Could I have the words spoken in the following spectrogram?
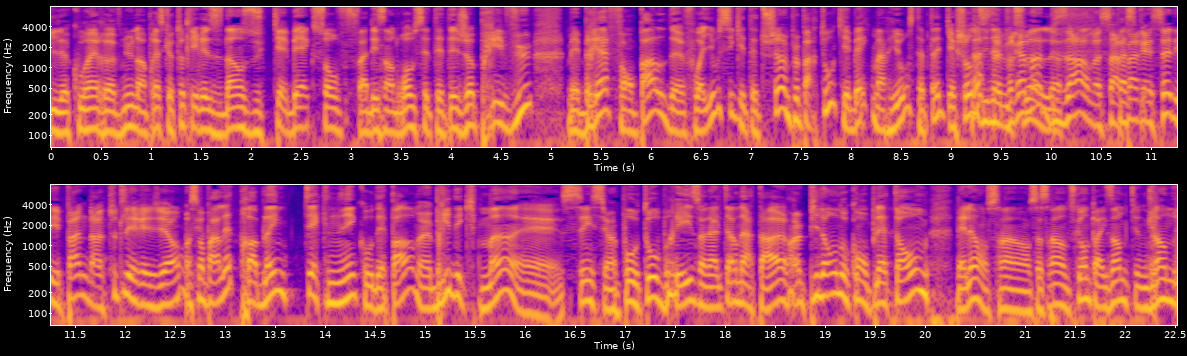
le courant est revenu dans presque toutes les résidences du Québec, sauf à des endroits où c'était déjà prévu. Mais bref, on parle de foyers aussi qui étaient touchés un peu partout au Québec, Mario. C'était peut-être quelque chose Là, c'était d'inhabituel. vraiment là. bizarre. Là. Ça Parce que- apparaissait des pannes dans toutes les régions. Parce qu'on parlait de problèmes techniques au départ, mais un bris d'équipement, euh, c'est un poteau brise, un alternateur, un pylône au complet tombe. Mais là, on se, rend- on se serait rendu compte, par exemple, qu'une grande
